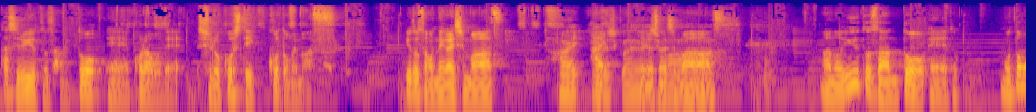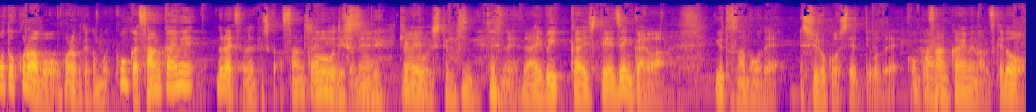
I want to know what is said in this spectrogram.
田代優斗さんと、えー、コラボで収録をしていこうと思います。優斗さんお願いします。はい。よろしくお願いします。よろしくお願いします。あの、優斗さんと、えっ、ー、と、もともとコラボ、コラボというか、もう今回3回目ぐらいですかね、確か。3回目ですよね。ね結構してますね。ですね。ライブ1回して、前回は優斗さんの方で収録をしてっていうことで、今回3回目なんですけど、はい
